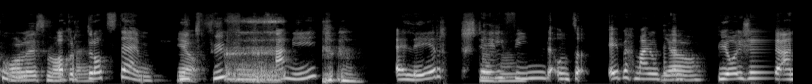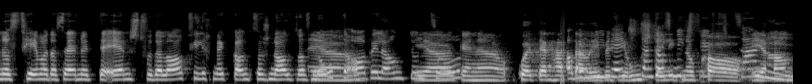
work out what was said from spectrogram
cool. Ja Aber trotzdem, ja. mit 15 eine Lehrstelle mhm. finden und so. Eben, ich meine, und ja. bei euch ist ja auch noch das Thema, dass er nicht den Ernst von der Lage vielleicht nicht ganz so schnallt, was. Noten anbelangt und ja, so. genau. Gut, er hat Aber auch eben die Umstellung noch gehabt. Ja.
